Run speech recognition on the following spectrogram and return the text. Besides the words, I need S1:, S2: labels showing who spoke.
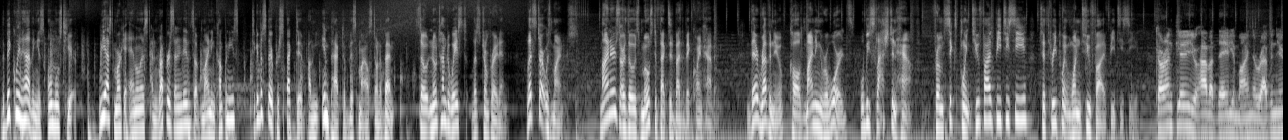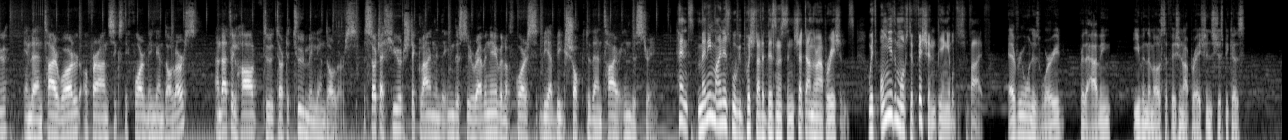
S1: The Bitcoin halving is almost here. We asked market analysts and representatives of mining companies to give us their perspective on the impact of this milestone event. So, no time to waste, let's jump right in. Let's start with miners. Miners are those most affected by the Bitcoin halving. Their revenue, called mining rewards, will be slashed in half from 6.25 BTC to 3.125 BTC.
S2: Currently, you have a daily miner revenue in the entire world of around $64 million, and that will halve to $32 million. Such a huge decline in the industry revenue will, of course, be a big shock to the entire industry.
S1: Hence, many miners will be pushed out of business and shut down their operations, with only the most efficient being able to survive.
S3: Everyone is worried for the halving even the most efficient operations, just because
